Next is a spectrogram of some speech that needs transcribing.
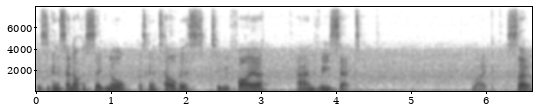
this is going to send off a signal that's going to tell this to fire and reset like so.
